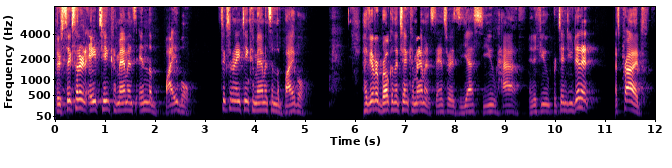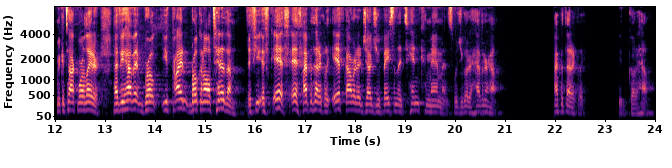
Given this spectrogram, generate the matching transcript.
There's 618 commandments in the Bible. 618 commandments in the Bible. Have you ever broken the 10 commandments? The answer is yes, you have. And if you pretend you didn't, that's pride. We can talk more later. Have you haven't broke, you've probably broken all 10 of them. If you, if, if, if, hypothetically, if God were to judge you based on the 10 commandments, would you go to heaven or hell? Hypothetically, you'd go to hell.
